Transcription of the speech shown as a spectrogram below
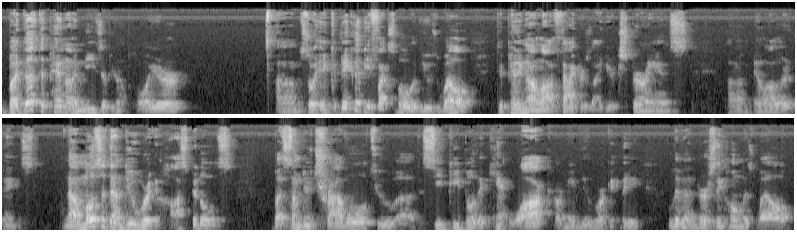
but it does depend on the needs of your employer. Um, so it they could be flexible with you as well, depending on a lot of factors like your experience um, and a lot of other things. Now, most of them do work in hospitals, but some do travel to, uh, to see people that can't walk, or maybe they work at they live in a nursing home as well.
